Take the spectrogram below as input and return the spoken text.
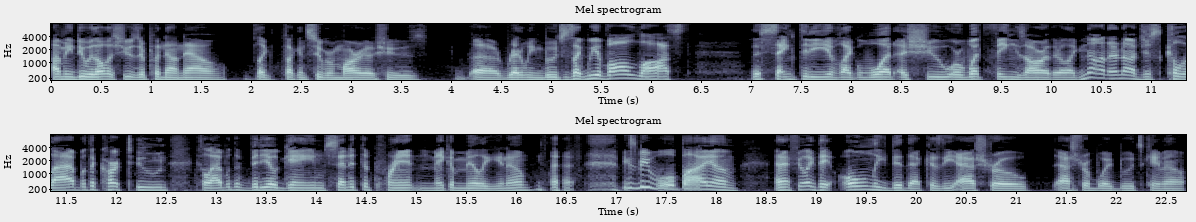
I mean, dude, with all the shoes they're putting out now, like fucking Super Mario shoes, uh, Red Wing boots, it's like we have all lost the sanctity of like what a shoe or what things are. They're like, no, no, no, just collab with a cartoon, collab with a video game, send it to print and make a milli, you know? because people will buy them. And I feel like they only did that because the Astro Astro Boy boots came out,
